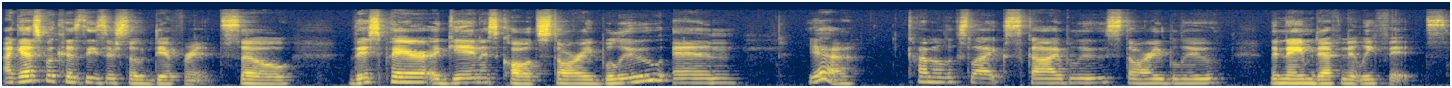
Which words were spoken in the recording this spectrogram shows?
I guess because these are so different. So this pair again is called Starry Blue and yeah, kind of looks like sky blue, starry blue. The name definitely fits.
